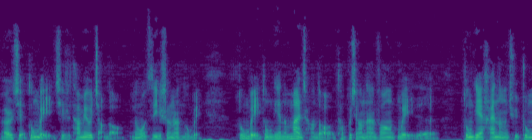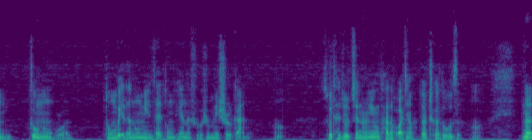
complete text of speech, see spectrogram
而且东北其实他没有讲到，因为我自己生长东北。东北冬天的漫长到，它不像南方东北的冬天还能去种种农活，东北的农民在冬天的时候是没事干的啊，所以他就只能用他的话讲叫扯犊子啊。那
